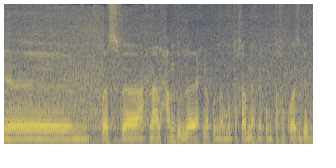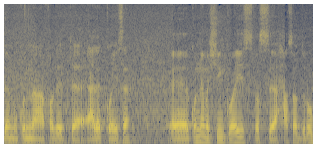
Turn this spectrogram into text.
آم، بس فإحنا الحمد لله إحنا كنا منتخبنا إحنا كنا منتخب كويس جدا وكنا فتره إعداد كويسة آه، كنا ماشيين كويس بس حصل drop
